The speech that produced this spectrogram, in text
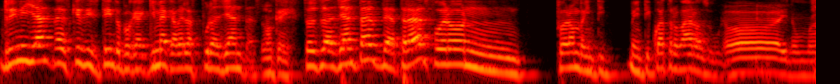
Rini llanta, es que es distinto, porque aquí me acabé las puras llantas. Ok. Entonces, las llantas de atrás fueron. Fueron 20 24 varos, güey. Ay, no mames.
